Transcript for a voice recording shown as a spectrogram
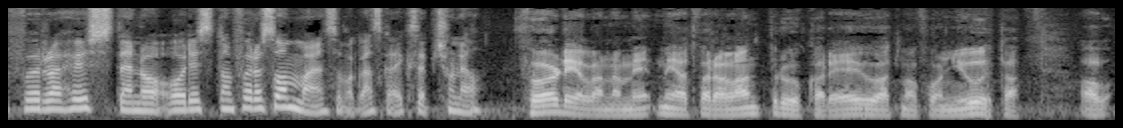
förra hösten och, och dessutom förra sommaren som var ganska exceptionell. Fördelarna med, med att vara lantbrukare är ju att man får njuta av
